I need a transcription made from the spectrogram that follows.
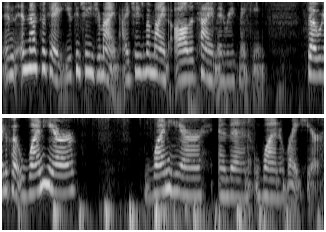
and, and that's okay. You can change your mind. I change my mind all the time in wreath making. So we're going to put one here, one here, and then one right here.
